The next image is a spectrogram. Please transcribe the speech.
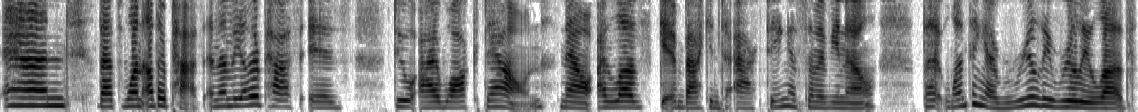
And that's one other path. And then the other path is do I walk down? Now, I love getting back into acting, as some of you know. But one thing I really, really love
